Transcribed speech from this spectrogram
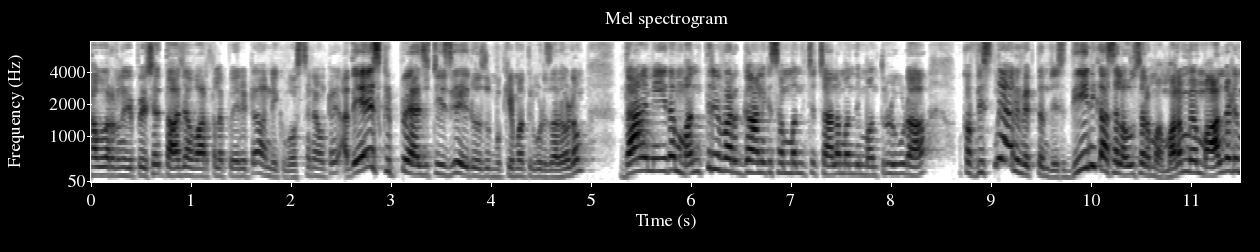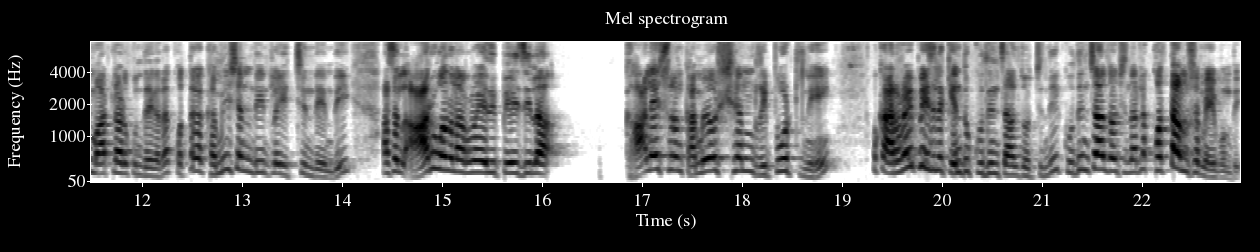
కవర్ అని చెప్పేసి తాజా వార్తల పేరిట నీకు వస్తూనే ఉంటాయి. అదే స్క్రిప్ట్ యాజ్ ఇట్ ఈస్గా ఈరోజు ముఖ్యమంత్రి కూడా చదవడం. దాని మీద మంత్రివర్గానికి సంబంధించిన చాలామంది మంత్రులు కూడా ఒక విస్మయాన్ని వ్యక్తం చేసి దీనికి అసలు అవసరమా? మనం మేము ఆల్రెడీ మాట్లాడుకుందే కదా కొత్తగా కమిషన్ దీంట్లో ఇచ్చింది ఏంది? అసలు ఆరు వందల అరవై ఐదు పేజీల కాళేశ్వరం కమిషన్ రిపోర్ట్ని ఒక అరవై పేజీలకు ఎందుకు కుదించాల్సి వచ్చింది? కుదించాల్సి వచ్చిన దాంట్లో కొత్త అంశం ఏముంది?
